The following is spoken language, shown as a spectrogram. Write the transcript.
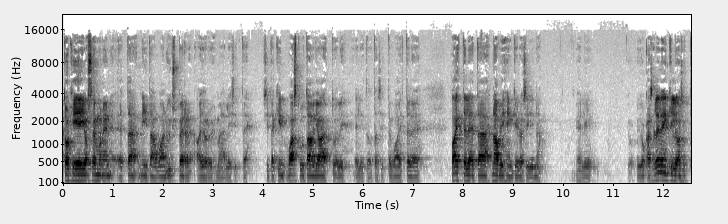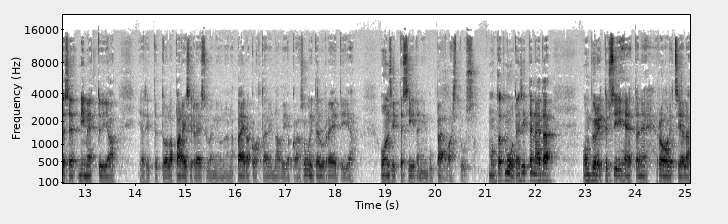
Toki ei ole semmoinen, että niitä on vain yksi per ajoryhmä, eli sitten sitäkin vastuuta on jaettu, eli, eli tota, sitten vaihtelee, vaihtelee tämä navihenkilö siinä Eli jokaiselle lenkille on sitten se nimetty ja, ja sitten tuolla Pariisin reissulla niin on aina päiväkohtainen navi, joka on suunnitellut reitin ja on sitten siitä niin kuin päävastuussa. Mutta muuten sitten näitä on pyritty siihen, että ne roolit siellä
